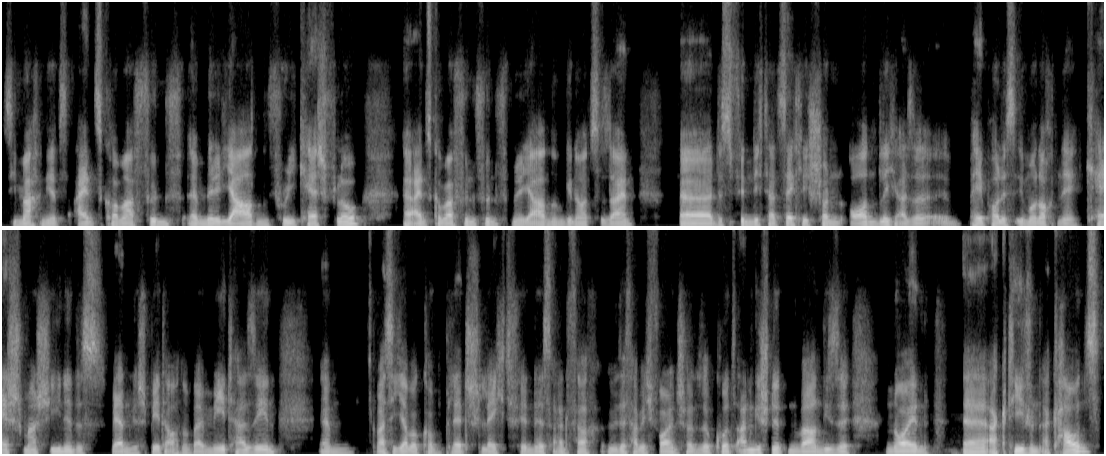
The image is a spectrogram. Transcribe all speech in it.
Sie machen jetzt 1,5 äh, Milliarden Free Cashflow, äh, 1,55 Milliarden, um genau zu sein. Äh, das finde ich tatsächlich schon ordentlich. Also äh, PayPal ist immer noch eine Cash-Maschine. Das werden wir später auch noch bei Meta sehen. Ähm, was ich aber komplett schlecht finde, ist einfach, das habe ich vorhin schon so kurz angeschnitten, waren diese neuen äh, aktiven Accounts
